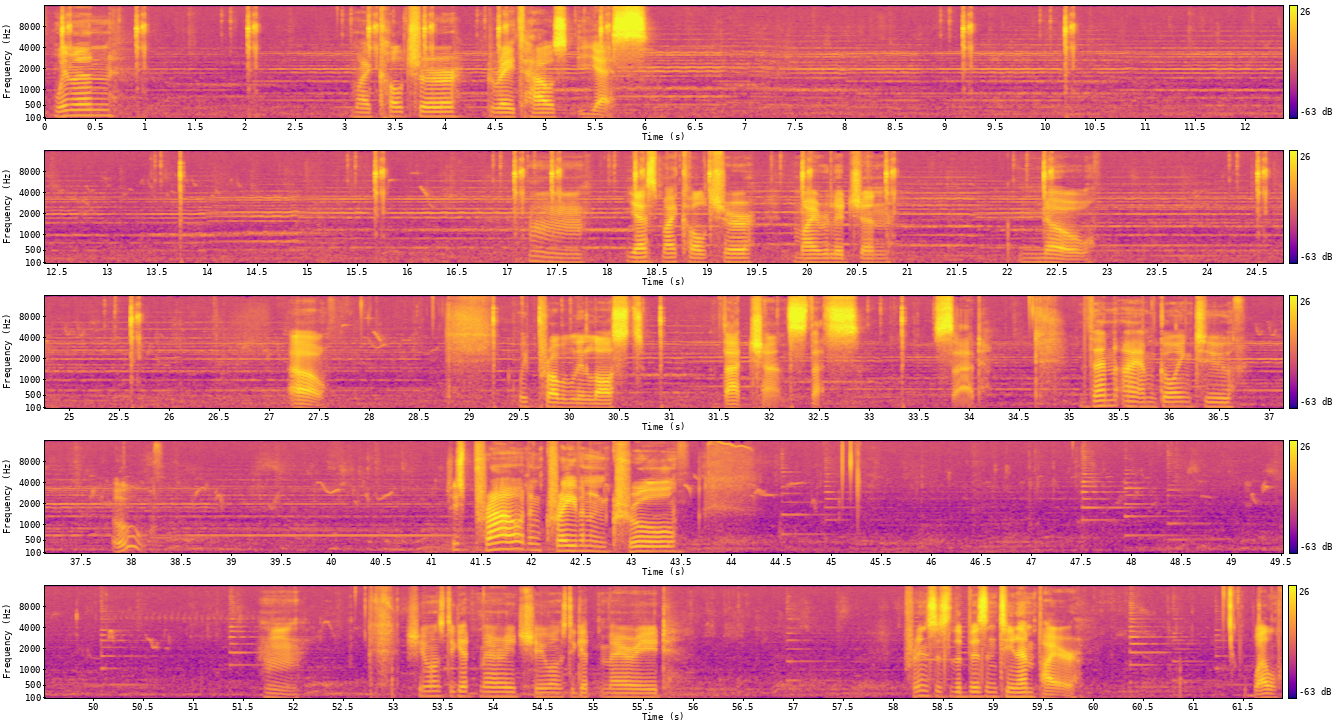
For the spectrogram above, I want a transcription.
women. My culture, great house, yes. Hmm. Yes, my culture, my religion. No. Oh. We probably lost that chance. That's sad. Then I am going to... Ooh. She's proud and craven and cruel. Hmm. She wants to get married, she wants to get married. Princess of the Byzantine Empire. Well.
